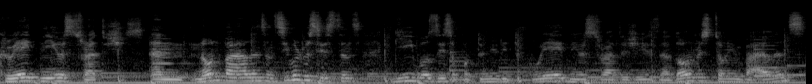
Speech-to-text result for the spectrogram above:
create new strategies. And non-violence and civil resistance give us this opportunity to create new strategies that don't restore violence.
